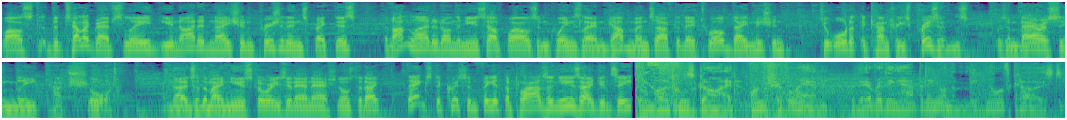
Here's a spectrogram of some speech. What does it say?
Whilst the Telegraph's lead, United Nation prison inspectors have unloaded on the New South Wales and Queensland governments after their 12 day mission to audit the country's prisons was embarrassingly cut short. And those are the main news stories in our nationals today. Thanks to Chris and Fee at the Plaza News Agency. The Locals Guide on Triple M with everything happening on the mid north coast.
